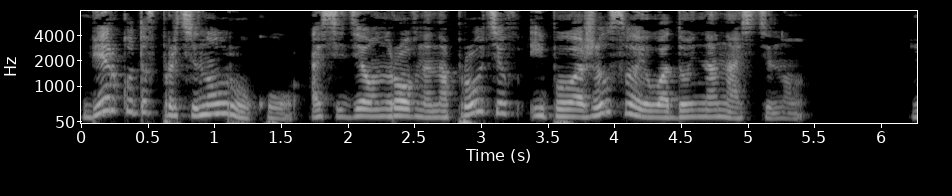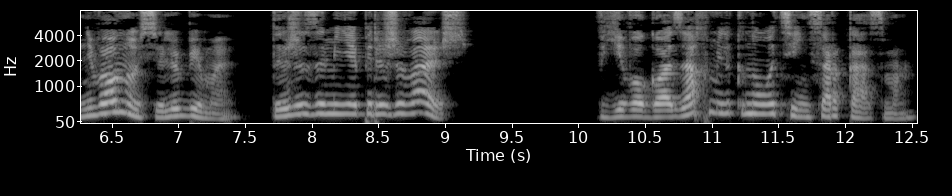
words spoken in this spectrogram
Беркутов протянул руку, а сидел он ровно напротив и положил свою ладонь на Настину. «Не волнуйся, любимая, ты же за меня переживаешь?» В его глазах мелькнула тень сарказма.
